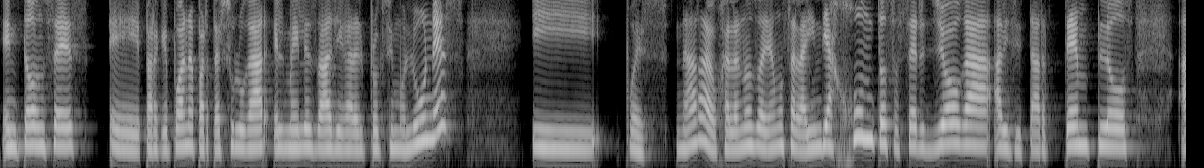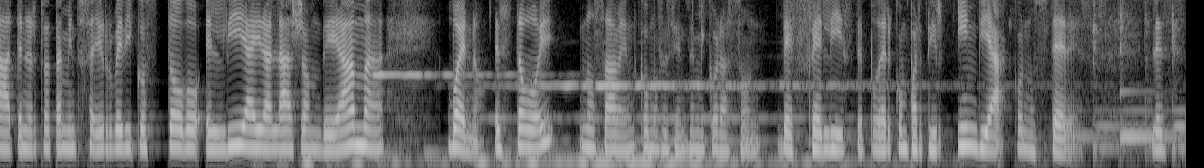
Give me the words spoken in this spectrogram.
Entonces, eh, para que puedan apartar su lugar. El mail les va a llegar el próximo lunes. Y pues nada, ojalá nos vayamos a la India juntos a hacer yoga, a visitar templos, a tener tratamientos ayurvédicos todo el día, ir al ashram de Ama. Bueno, estoy, no saben cómo se siente mi corazón de feliz de poder compartir India con ustedes. Les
